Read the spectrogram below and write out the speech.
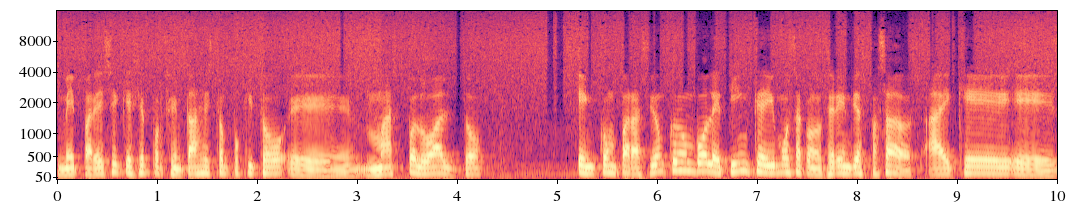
Me parece que ese porcentaje está un poquito eh, más por lo alto en comparación con un boletín que dimos a conocer en días pasados. Hay que eh,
